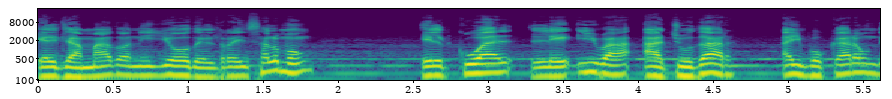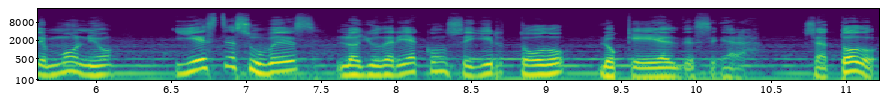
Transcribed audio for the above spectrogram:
el llamado anillo del rey Salomón, el cual le iba a ayudar a invocar a un demonio y este a su vez lo ayudaría a conseguir todo lo que él deseara. O sea, todo.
